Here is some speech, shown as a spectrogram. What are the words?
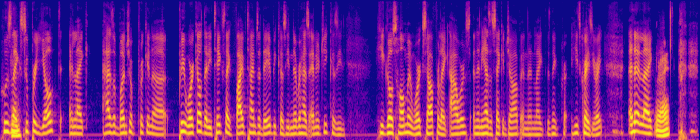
Who's like super yoked and like has a bunch of freaking uh pre workout that he takes like five times a day because he never has energy because he he goes home and works out for like hours and then he has a second job and then like this nigga, he's crazy, right? And then like Right.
